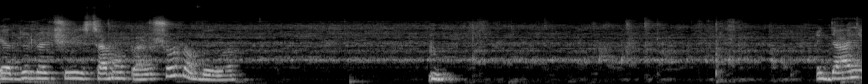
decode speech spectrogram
Я, до речі, саме першу робила. І далі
